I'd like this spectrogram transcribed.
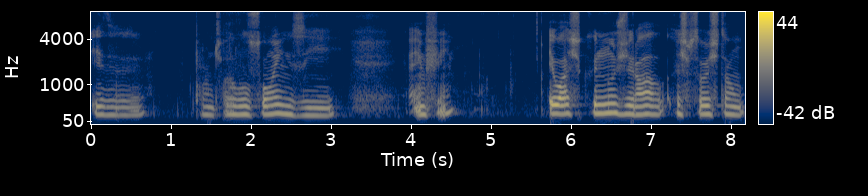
e de pronto, revoluções e enfim. Eu acho que no geral as pessoas estão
